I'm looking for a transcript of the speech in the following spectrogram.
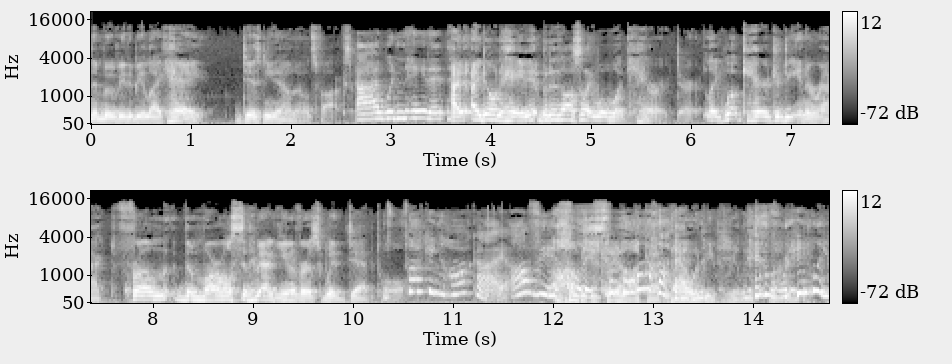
the movie to be like, hey. Disney now owns Fox. I wouldn't hate it. I, I don't hate it, but it's also like, well, what character? Like, what character do you interact from the Marvel Cinematic Universe with Deadpool? Fucking Hawkeye, obviously. Obviously, Come Hawkeye. on. That would be really funny. really,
